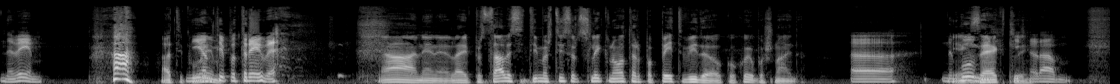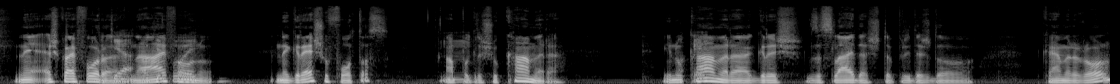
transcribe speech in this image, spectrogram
Ne vem, Ha! A ti nimam povem? te potrebe. Ja, ne, ne, lej, predstavljaj si, ti imaš tisoč slik noter, pa pet videov, kako jih boš najdel. Uh, ne bom Exactly. jih, jih rabim. Ne, veš kaj je fora? Ja, Na okej, iPhonu ne greš v fotos, ampak greš v kamera. In v Okej. kamera greš, zaslajdaš, da prideš do kamera roll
